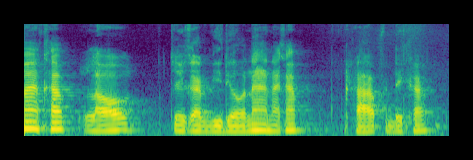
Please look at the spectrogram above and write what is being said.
มาก ๆ ครับ แล้วเจอกันวิดีโอหน้านะครับ ครับสวัสดีครับ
